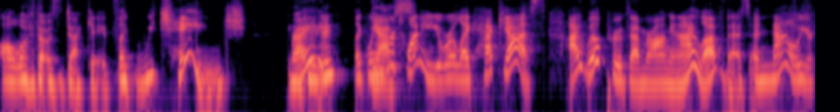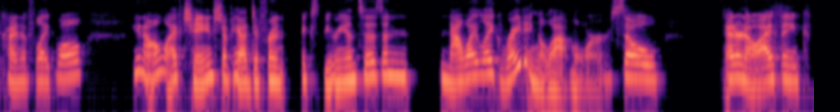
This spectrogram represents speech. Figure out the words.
all of those decades like we change right mm-hmm. like when yes. you were 20 you were like heck yes i will prove them wrong and i love this and now you're kind of like well you know i've changed i've had different experiences and now i like writing a lot more so i don't know i think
